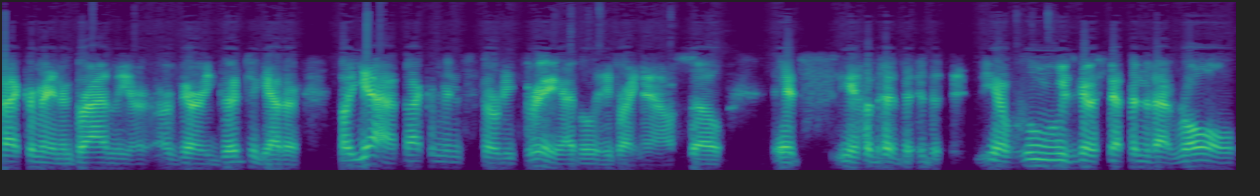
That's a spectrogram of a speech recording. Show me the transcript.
Beckerman and Bradley are, are very good together. But yeah, Beckerman's 33, I believe, right now. So it's you know the, the, the you know who is going to step into that role.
